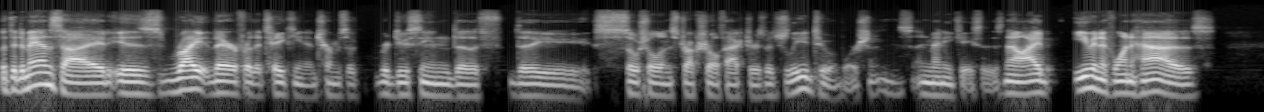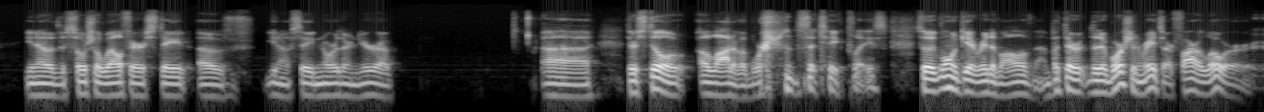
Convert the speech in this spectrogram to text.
but the demand side is right there for the taking in terms of reducing the the social and structural factors which lead to abortions in many cases. Now i even if one has you know the social welfare state of you know say northern europe uh there's still a lot of abortions that take place. So it won't get rid of all of them. But their the abortion rates are far lower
